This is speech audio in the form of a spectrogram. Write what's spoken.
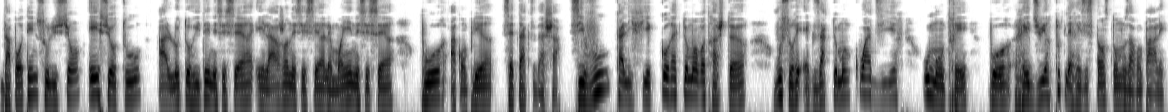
d'apporter une solution et surtout a l'autorité nécessaire et l'argent nécessaire, les moyens nécessaires pour accomplir cet acte d'achat. Si vous qualifiez correctement votre acheteur, vous saurez exactement quoi dire ou montrer pour réduire toutes les résistances dont nous avons parlé.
